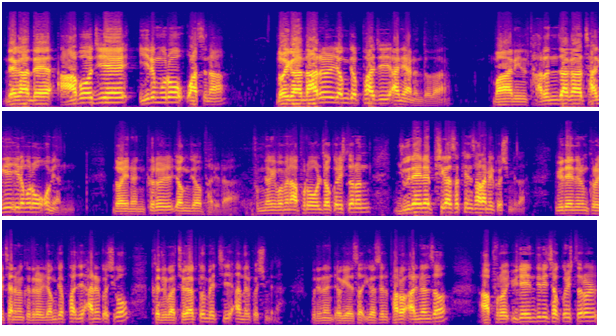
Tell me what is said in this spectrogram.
내가 내 아버지의 이름으로 왔으나 너희가 나를 영접하지 아니하는도다. 만일 다른 자가 자기 이름으로 오면 너희는 그를 영접하리라. 분명히 보면 앞으로 올 적그리스도는 유대인의 피가 섞인 사람일 것입니다. 유대인들은 그렇지 않으면 그들을 영접하지 않을 것이고 그들과 조약도 맺지 않을 것입니다. 우리는 여기에서 이것을 바로 알면서 앞으로 유대인들이 적그리스도를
